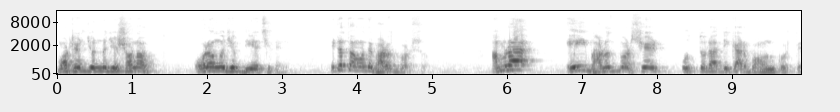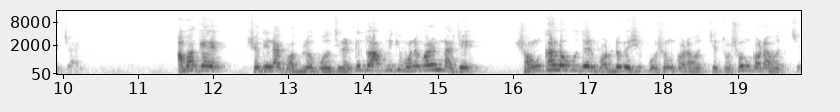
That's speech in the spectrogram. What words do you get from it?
মঠের জন্য যে সনদ ঔরঙ্গজেব দিয়েছিলেন। এটা তো আমাদের ভারতবর্ষ। আমরা এই ভারতবর্ষের উত্তরাধিকার বহন করতে চাই। আমাকে সেদিন এক ভদ্রলোক বলছিলেন, কিন্তু আপনি কি মনে করেন না যে সংখ্যালঘুদের বড্ড বেশি পোষণ করা হচ্ছে, তোষণ করা হচ্ছে?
